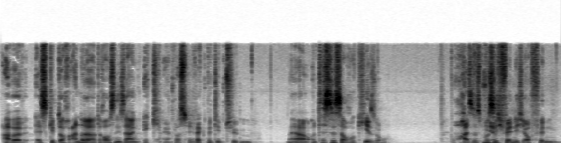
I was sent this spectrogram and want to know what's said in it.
aber es gibt auch andere da draußen, die sagen, ey, geh mir bloß nicht weg mit dem Typen. Ja, und das ist auch okay so. Boah, also das muss ich, finde ich, auch finden.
